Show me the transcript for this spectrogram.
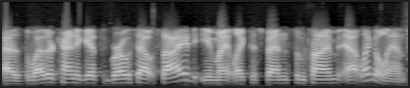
as the weather kind of gets gross outside, you might like to spend some time at Legoland.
